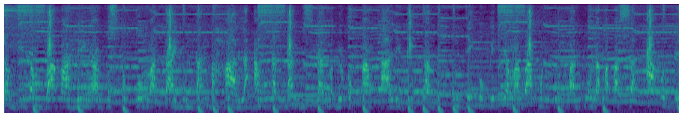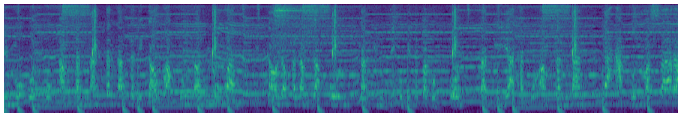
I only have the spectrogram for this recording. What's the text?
lang bilang babahinga. Gusto ko matayunan Bahala ang tanan Biskan maglupok pang kalibutan Hindi ko gitya mabakon Kung magmula ka pa sa akon Limuon ko ang tanan-tanan Kag ikaw akong naluman. Ikaw lang palang gaon Kag hindi ko ginapagupon Kagiyatan ko ang tanan Na akon masarangan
